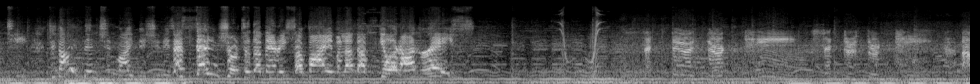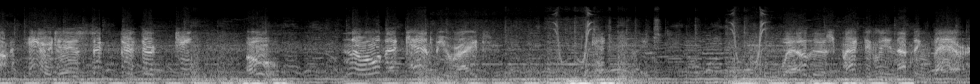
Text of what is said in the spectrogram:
13. Did I mention my mission is essential to the very survival of the Furon race? Sector 13. Sector 13. Ah, here it is. Sector 13. Oh. No, that can't be right. Can't be right. Well, there's practically nothing there.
